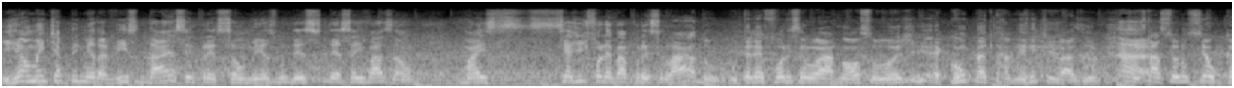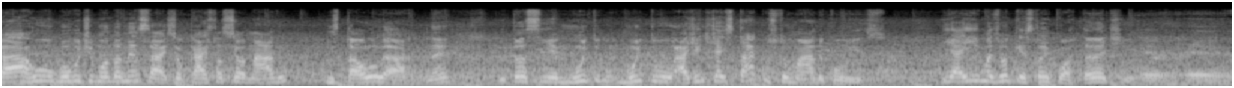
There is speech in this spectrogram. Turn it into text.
E realmente à primeira vista dá essa impressão mesmo desse, dessa invasão. Mas se a gente for levar por esse lado, o telefone celular nosso hoje é completamente invasivo. É. Você estaciona o seu carro, o Google te manda uma mensagem, seu carro estacionado em tal lugar, né? Então, assim, é muito, muito. A gente já está acostumado com isso. E aí, mas uma questão importante, é, é,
